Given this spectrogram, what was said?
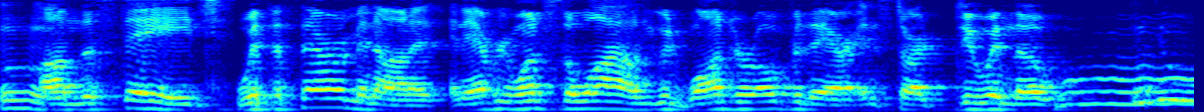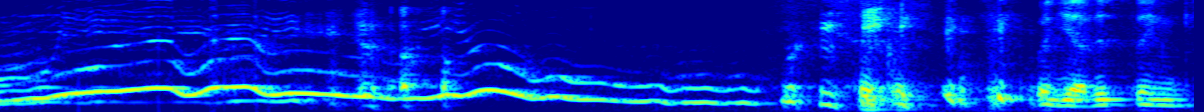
mm-hmm. on the stage with the theremin on it, and every once in a while he would wander over there and start doing the. but yeah, this thing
